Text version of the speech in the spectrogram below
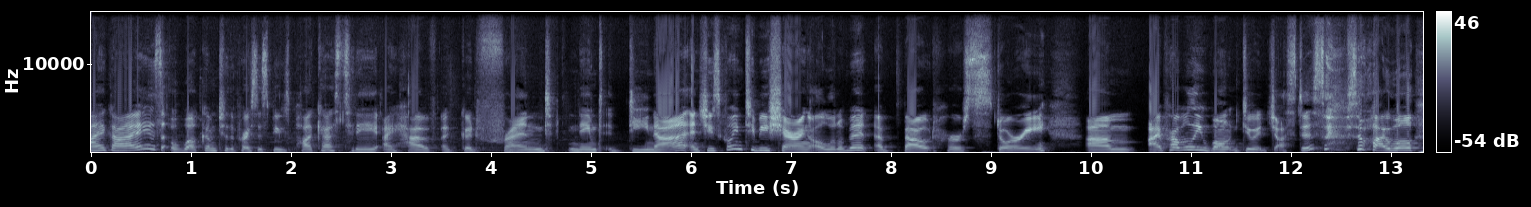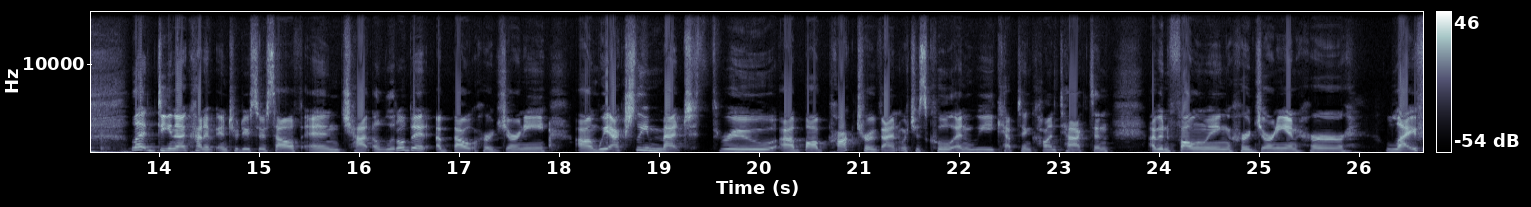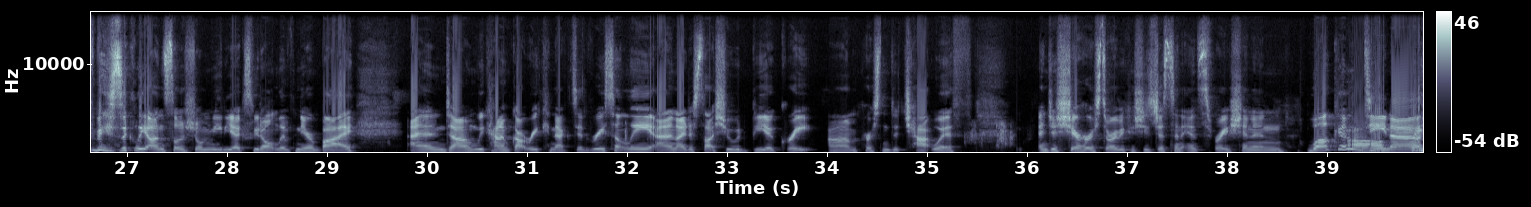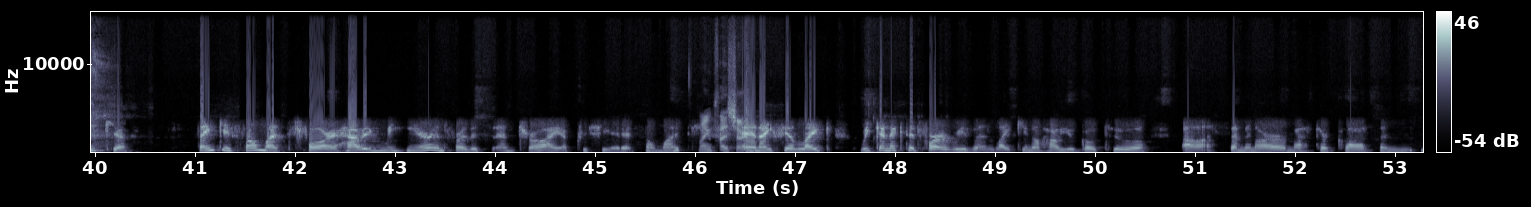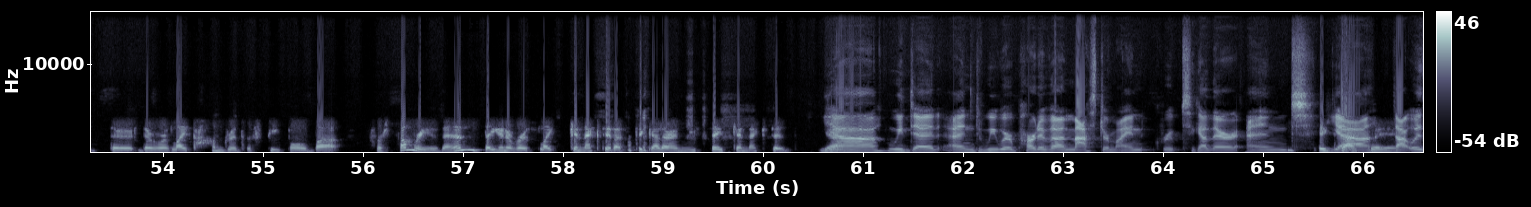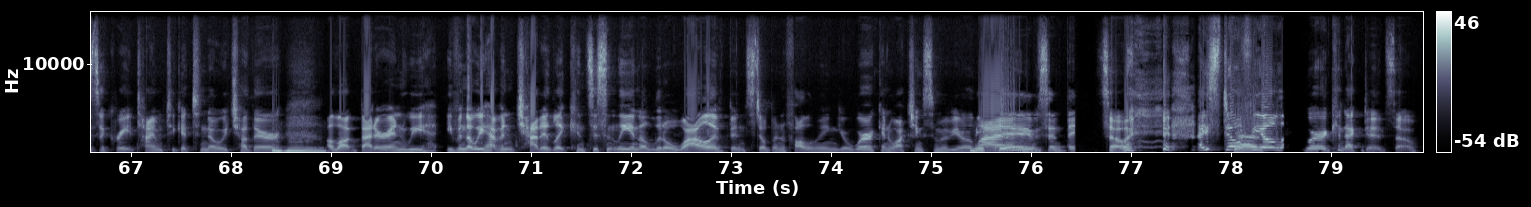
Hi, guys. Welcome to the Priceless Beauties podcast. Today, I have a good friend named Dina, and she's going to be sharing a little bit about her story. Um, I probably won't do it justice, so I will let Dina kind of introduce herself and chat a little bit about her journey. Um, we actually met through a Bob Proctor event, which is cool, and we kept in contact. And I've been following her journey and her life basically on social media because we don't live nearby and um, we kind of got reconnected recently and i just thought she would be a great um, person to chat with and just share her story because she's just an inspiration. And welcome oh, dina. thank you. Thank you so much for having me here and for this intro. I appreciate it so much. My pleasure. And i feel like we connected for a reason like you know how you go to a seminar master class and there, there were like hundreds of people but for some reason the universe like connected us together and we stayed connected yeah. yeah. we did and we were part of a mastermind group together and exactly. yeah that was a great time to get to know each other mm-hmm. a lot better and we even though we haven't chatted like consistently in a little while i've been still been following your work and watching some of your Me lives too. and things so i still yes. feel like we're connected so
